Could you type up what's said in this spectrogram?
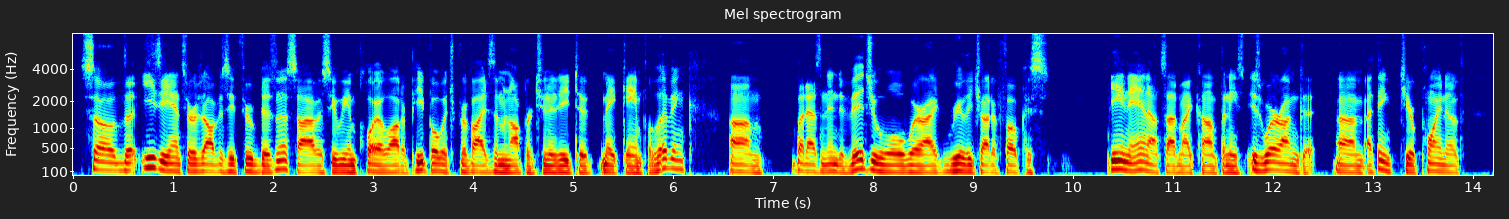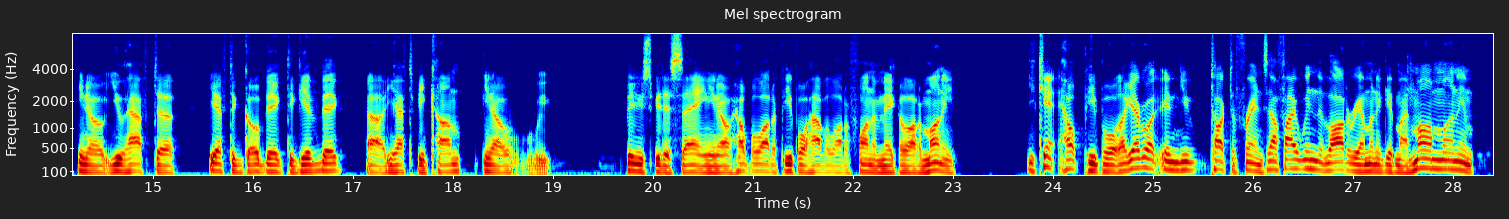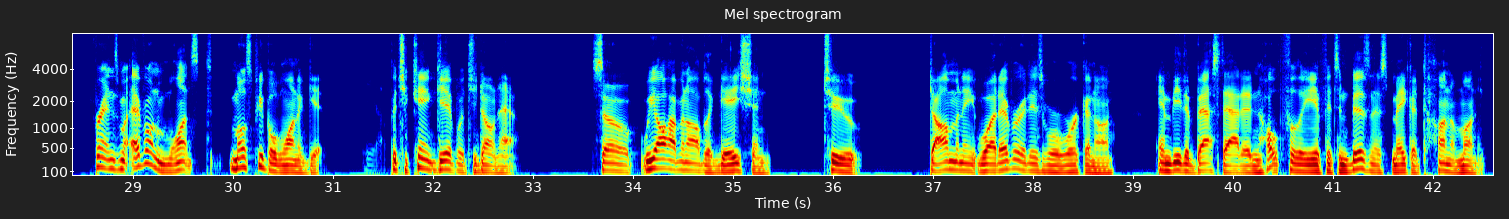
So the easy answer is obviously through business. Obviously, we employ a lot of people, which provides them an opportunity to make gainful living. Um, but as an individual, where I really try to focus in and outside my companies is where I'm good. Um, I think to your point of, you know, you have to you have to go big to give big. Uh, you have to become, you know, we it used to be this saying, you know, help a lot of people have a lot of fun and make a lot of money. You can't help people like everyone, and you talk to friends. Now, If I win the lottery, I'm going to give my mom money and friends. Everyone wants. To, most people want to give, yeah. but you can't give what you don't have. So we all have an obligation to dominate whatever it is we're working on and be the best at it. And hopefully, if it's in business, make a ton of money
